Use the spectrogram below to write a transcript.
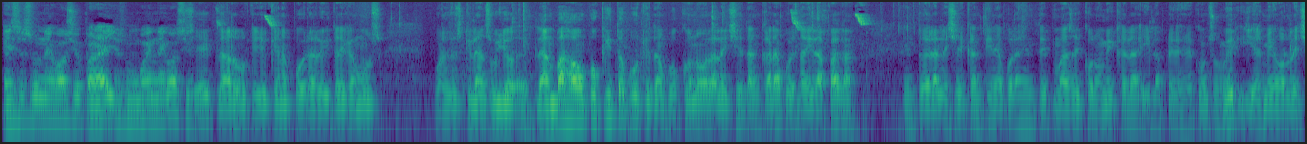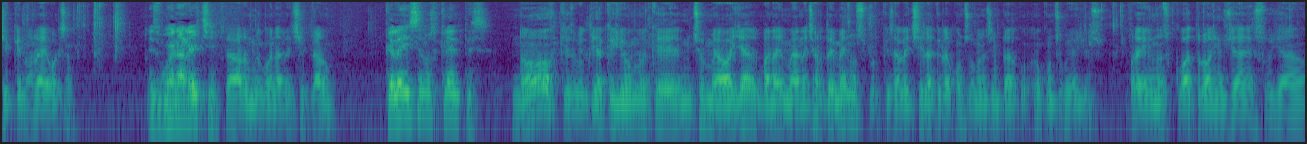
Eso es un negocio para ellos, un buen negocio. Sí, claro, porque ellos quieren apoderar ahorita, digamos, por eso es que le han subido, le han bajado un poquito porque tampoco no la leche tan cara, pues nadie la paga. Entonces la leche de cantina, pues la gente más económica la, y la prefiere consumir y es mejor leche que no la de bolsa. Es buena leche. Claro, muy buena leche, claro. ¿Qué le dicen los clientes? No, que el día que yo me quede, muchos me vaya, van a, me van a echar de menos, porque esa leche es la que la consumen siempre han han consumido ellos. Por ahí unos cuatro años ya, eso ya,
